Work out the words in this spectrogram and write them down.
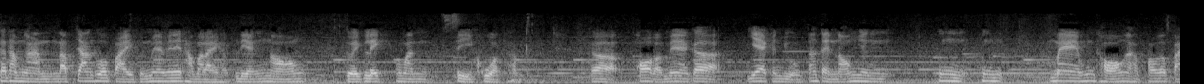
ก็ทำงานรับจ้างทั่วไป คุณแม่ไม่ได้ทำอะไรครับ เลี้ยงน้องตัวเล็กๆประมาณ4ขวบครับ ก็พ่อกับแม่ก็แยกกันอยู่ ตั้งแต่น้องยังเพิ่งเพิ่งแม่เพิ่งท้องอะครับพ่อก็ไป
